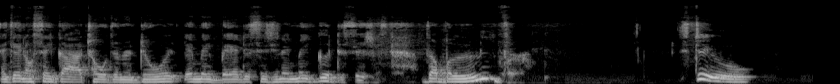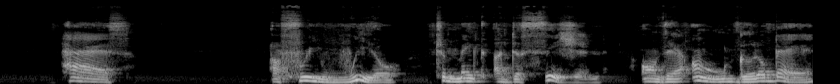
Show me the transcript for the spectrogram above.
and they don't say God told them to do it. They make bad decisions, they make good decisions. The believer still has a free will to make a decision on their own, good or bad,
